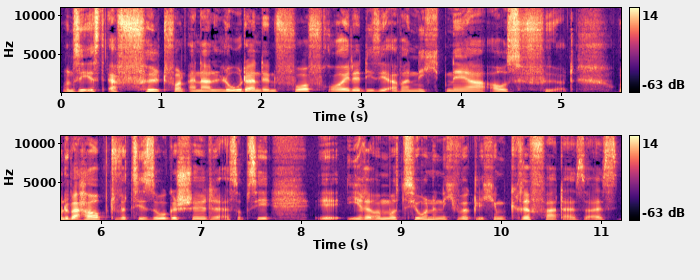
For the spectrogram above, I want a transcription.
und sie ist erfüllt von einer lodernden Vorfreude, die sie aber nicht näher ausführt. Und überhaupt wird sie so geschildert, als ob sie äh, ihre Emotionen nicht wirklich im Griff hat, also als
